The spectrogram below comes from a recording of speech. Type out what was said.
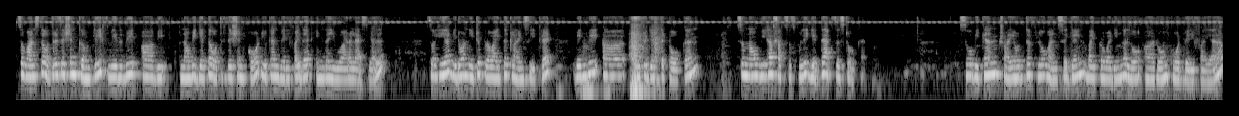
So once the authorization completes, we will be, uh, we, now we get the authorization code. You can verify that in the URL as well. So here we don't need to provide the client secret. When we uh, try to get the token, so now we have successfully get the access token. So we can try out the flow once again by providing a low, wrong code verifier.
